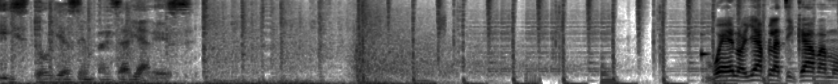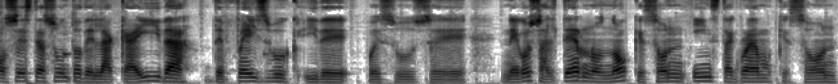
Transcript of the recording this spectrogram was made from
Historias empresariales. Bueno, ya platicábamos este asunto de la caída de Facebook y de pues sus eh, negocios alternos, ¿no? Que son Instagram, que son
